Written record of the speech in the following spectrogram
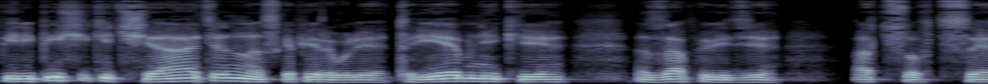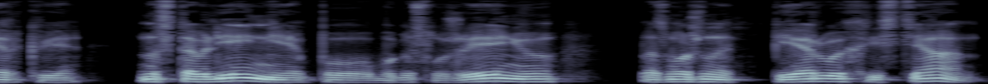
Переписчики тщательно скопировали требники, заповеди отцов церкви, наставления по богослужению, возможно, первых христиан.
